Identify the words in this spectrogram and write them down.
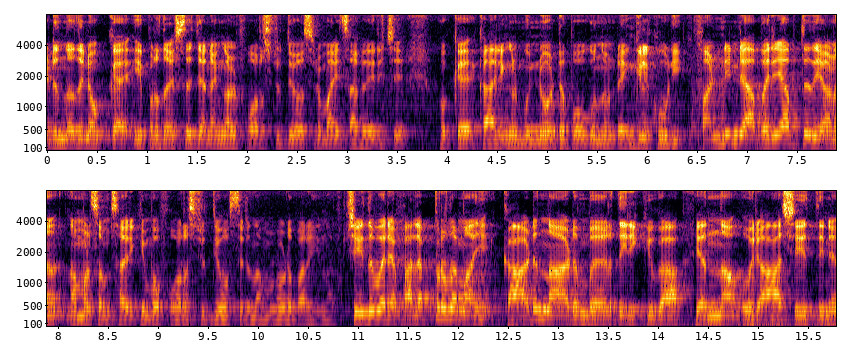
ഇടുന്നതിനൊക്കെ ഈ പ്രദേശത്തെ ജനങ്ങൾ ഫോറസ്റ്റ് ഉദ്യോഗസ്ഥരുമായി സഹകരിച്ച് ഒക്കെ കാര്യങ്ങൾ മുന്നോട്ട് പോകുന്നുണ്ടെങ്കിൽ കൂടി ഫണ്ടിന്റെ അപര്യാപ്തതയാണ് നമ്മൾ സംസാരിക്കുമ്പോൾ ഫോറസ്റ്റ് ഉദ്യോഗസ്ഥർ നമ്മളോട് പറയുന്നത്. പക്ഷേ ഇതുവരെ ഫലപ്രദമായി കാടും നാടും വേർതിരിക്കുക എന്ന ഒരു ആശയത്തിന്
